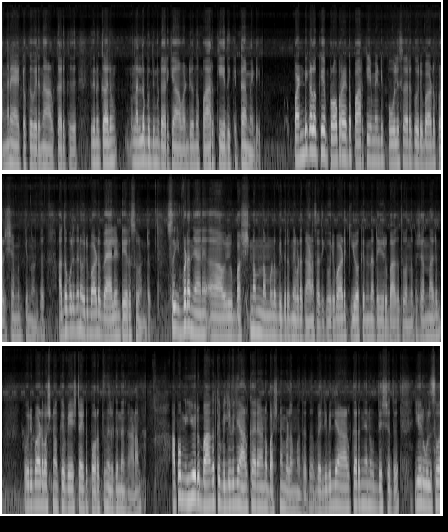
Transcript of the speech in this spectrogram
അങ്ങനെയായിട്ടൊക്കെ വരുന്ന ആൾക്കാർക്ക് ഇതിനേക്കാളും നല്ല ബുദ്ധിമുട്ടായിരിക്കും ആ വണ്ടി ഒന്ന് പാർക്ക് ചെയ്ത് കിട്ടാൻ വേണ്ടി. വണ്ടികളൊക്കെ പ്രോപ്പറായിട്ട് പാർക്ക് ചെയ്യാൻ വേണ്ടി പോലീസുകാരൊക്കെ ഒരുപാട് പരിശ്രമിക്കുന്നുണ്ട്. അതുപോലെ തന്നെ ഒരുപാട് വാലണ്ടിയേഴ്സും ഉണ്ട്. സോ ഇവിടെ ഞാൻ ഒരു ഭക്ഷണം നമ്മൾ വിതറുന്ന ഇവിടെ കാണാൻ സാധിക്കും. ഒരുപാട് ക്യൂ ഒക്കെ നിന്നിട്ട് ഈ ഒരു ഭാഗത്ത് വന്നു. പക്ഷെ എന്നാലും ഒരുപാട് ഭക്ഷണമൊക്കെ വേസ്റ്റായിട്ട് പുറത്ത് നിൽക്കുന്നത് കാണാം. അപ്പം ഈ ഒരു ഭാഗത്ത് വലിയ വലിയ ആൾക്കാരാണ് ഭക്ഷണം വിളമ്പുന്നത്. വലിയ വലിയ ആൾക്കാർ ഞാൻ ഉദ്ദേശിച്ചത് ഈ ഒരു ഉത്സവ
